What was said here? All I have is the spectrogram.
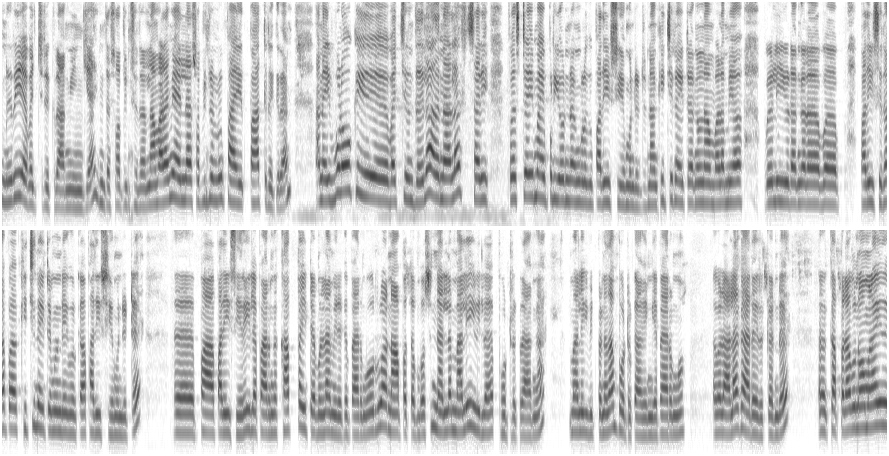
நிறைய வச்சுருக்குறாங்க இங்கே இந்த ஷாப்பிங் சென்டர் நான் வளமையாக எல்லா ஷாப்பிங் சென்டரும் பா பார்த்துருக்குறேன். ஆனால் இவ்வளோக்கு வச்சுருந்ததில் அதனால் சரி ஃபர்ஸ்ட் டைமாக இப்படி ஒன்று உங்களுக்கு பதிவு செய்ய மாட்டேன் நான் கிச்சன் ஐட்டங்கள் நான் வளமையாக வெளி இடங்களை வ- பதிவு செய்யணும் அப்போ கிச்சன் ஐட்டம் ஒருக்கா பதிவு செய்ய மாட்டுட்டு பா பதிவு செய்கிறேன் இல்லை பாருங்கள் கப் ஐட்டம் எல்லாம் இருக்குது பாருங்கள் ஒரு ரூபா நாற்பத்தொம்பது வருஷம் நல்ல மலிவில் போட்டிருக்குறாங்க. மளிகை விற்பனை தான் போட்டிருக்காங்க இங்கே பாருங்க. எவ்வளோ அழகாக இருக்குண்டு. கப்பலாக நார்மலாக இது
